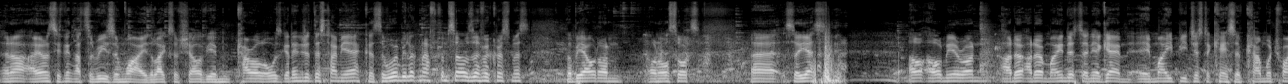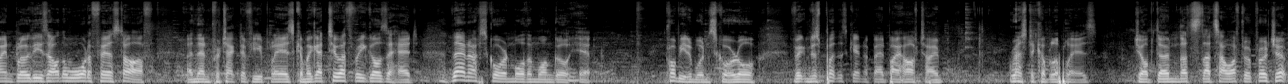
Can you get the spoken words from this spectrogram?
and I, I honestly think that's the reason why the likes of Shelvey and Carroll always get injured this time of year because they won't be looking after themselves over Christmas. They'll be out on, on all sorts. Uh, so yes, Al- Almiron, I don't I don't mind it. And again, it might be just a case of can we try and blow these out of the water first half and then protect a few players? Can we get two or three goals ahead? They're not scoring more than one goal here. Probably wouldn't score at all. If we can just put this game to bed by half time, rest a couple of players, job done. That's that's how I have to approach it.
